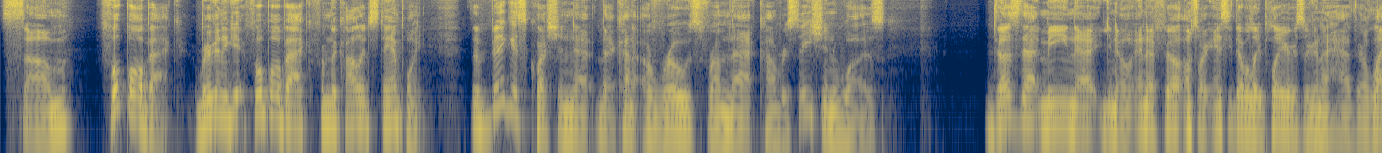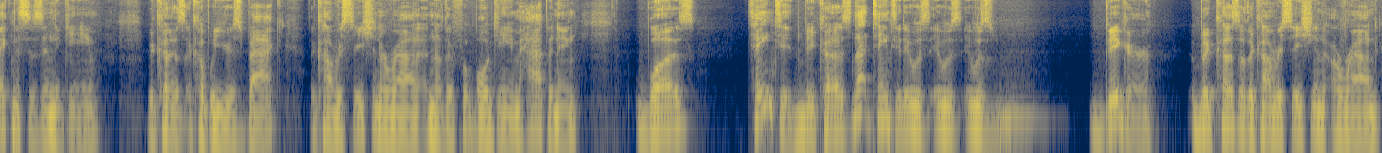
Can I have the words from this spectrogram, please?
some football back. We're going to get football back from the college standpoint the biggest question that that kind of arose from that conversation was does that mean that you know NFL I'm sorry NCAA players are going to have their likenesses in the game? Because a couple years back the conversation around another football game happening was tainted because not tainted it was it was it was bigger because of the conversation around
